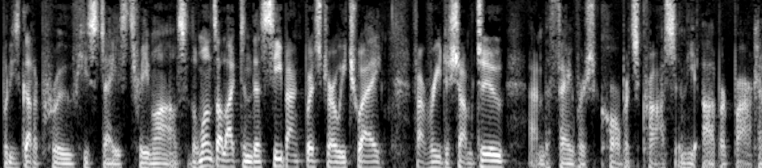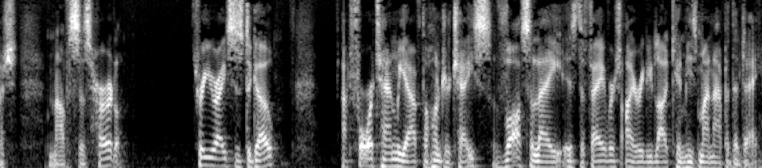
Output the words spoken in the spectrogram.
but he's got to prove he stays three miles. So the ones I liked in this Seabank Bistro each way, Favori de Champdou, and the favourite Corbett's Cross in the Albert Bartlett Novices Hurdle. Three races to go. At 4.10 we have the Hunter Chase. Vaucelet is the favourite. I really like him. He's my nap of the day.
